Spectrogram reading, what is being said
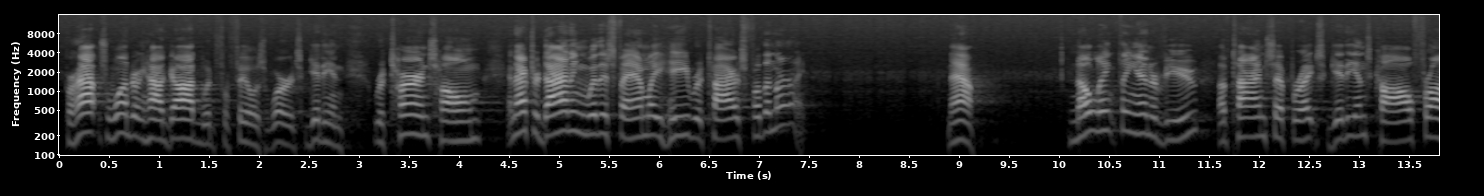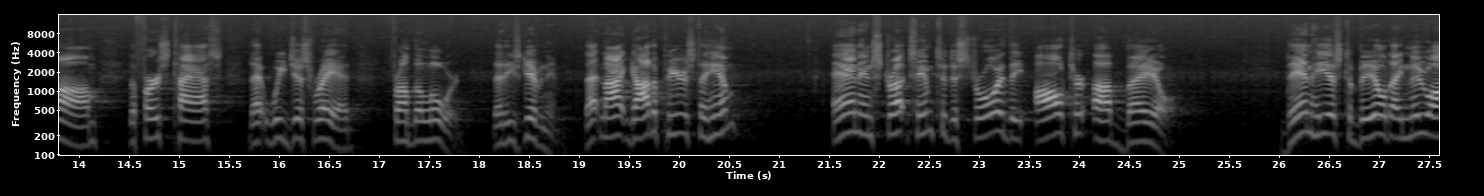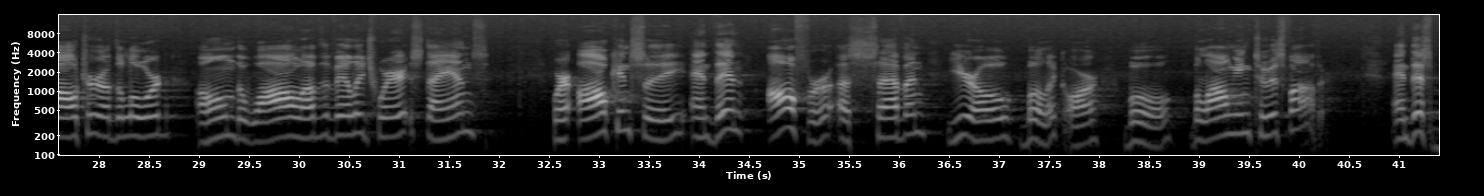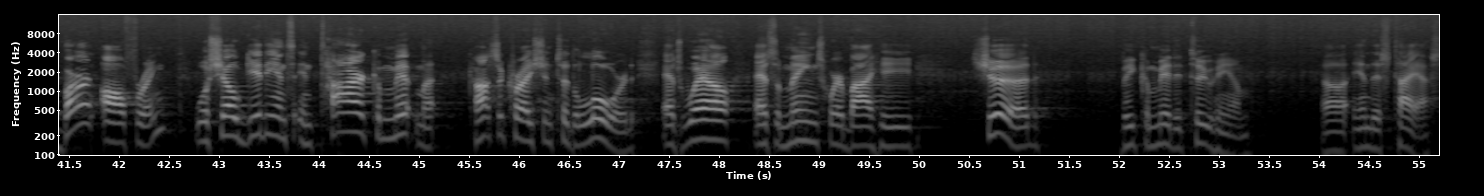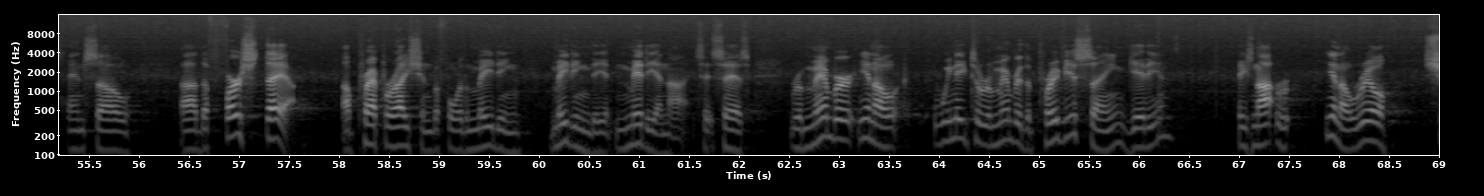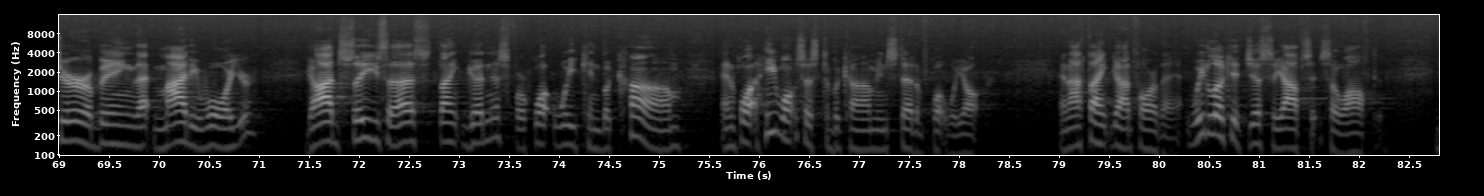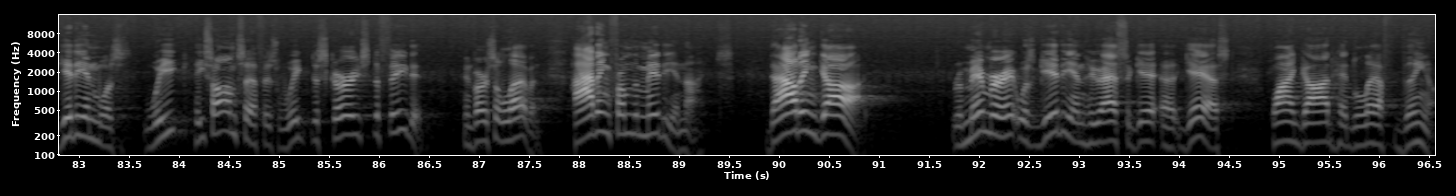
Perhaps wondering how God would fulfill his words, Gideon returns home, and after dining with his family, he retires for the night. Now, no lengthy interview of time separates Gideon's call from the first task that we just read from the Lord that he's given him. That night, God appears to him and instructs him to destroy the altar of Baal. Then he is to build a new altar of the Lord on the wall of the village where it stands, where all can see, and then offer a seven year old bullock or bull belonging to his father. And this burnt offering will show Gideon's entire commitment, consecration to the Lord, as well as the means whereby he should be committed to him uh, in this task. And so uh, the first step of preparation before the meeting, meeting the Midianites, it says, remember, you know, we need to remember the previous scene, Gideon. He's not, you know, real sure of being that mighty warrior. God sees us, thank goodness, for what we can become and what He wants us to become instead of what we are. And I thank God for that. We look at just the opposite so often. Gideon was weak. He saw himself as weak, discouraged, defeated in verse 11, hiding from the Midianites, doubting God. Remember, it was Gideon who asked a guest why God had left them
